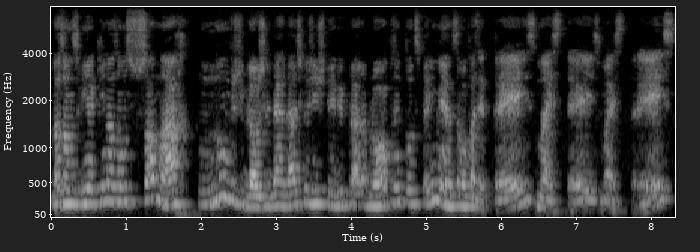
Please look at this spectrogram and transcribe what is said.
Nós vamos vir aqui nós vamos somar o número de graus de liberdade que a gente teve para blocos em todos os experimentos. Então, vou fazer 3 mais 3 mais 3,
